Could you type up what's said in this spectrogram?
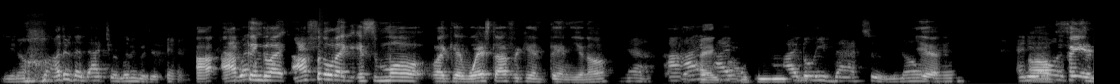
You know, other than that, you're living with your parents. I, I Well- think like I feel like it's more like a West African thing, you know. Yeah, I, I, I, I believe that too. You know, Yeah. and, and you know, Uh, it's- Fiyin,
